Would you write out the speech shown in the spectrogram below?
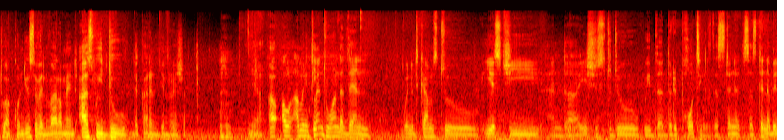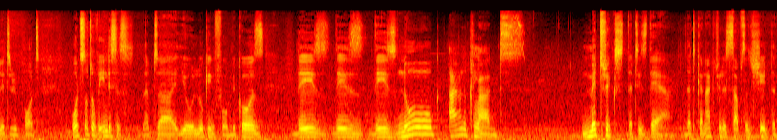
to a conducive environment as we do the current generation. Yeah. I, I'm inclined to wonder then, when it comes to ESG and uh, issues to do with the, the reporting, the sustain- sustainability report, what sort of indices that uh, you're looking for? Because there's, there's, there's no ironclad metrics that is there that can actually substantiate that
